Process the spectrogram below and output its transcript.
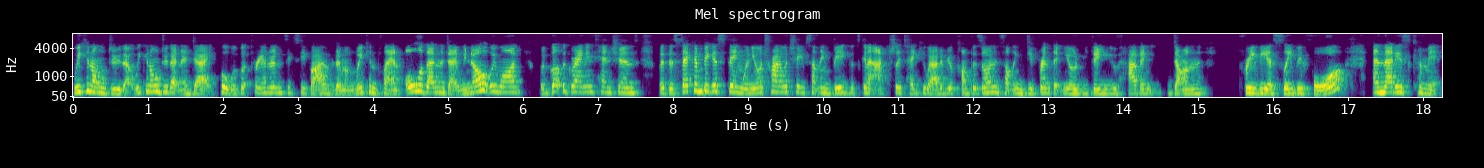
We can all do that. We can all do that in a day. Cool. We've got 365 of them and we can plan all of that in a day. We know what we want. We've got the grand intentions. But the second biggest thing when you're trying to achieve something big that's going to actually take you out of your comfort zone and something different that you that you haven't done previously before, and that is commit.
